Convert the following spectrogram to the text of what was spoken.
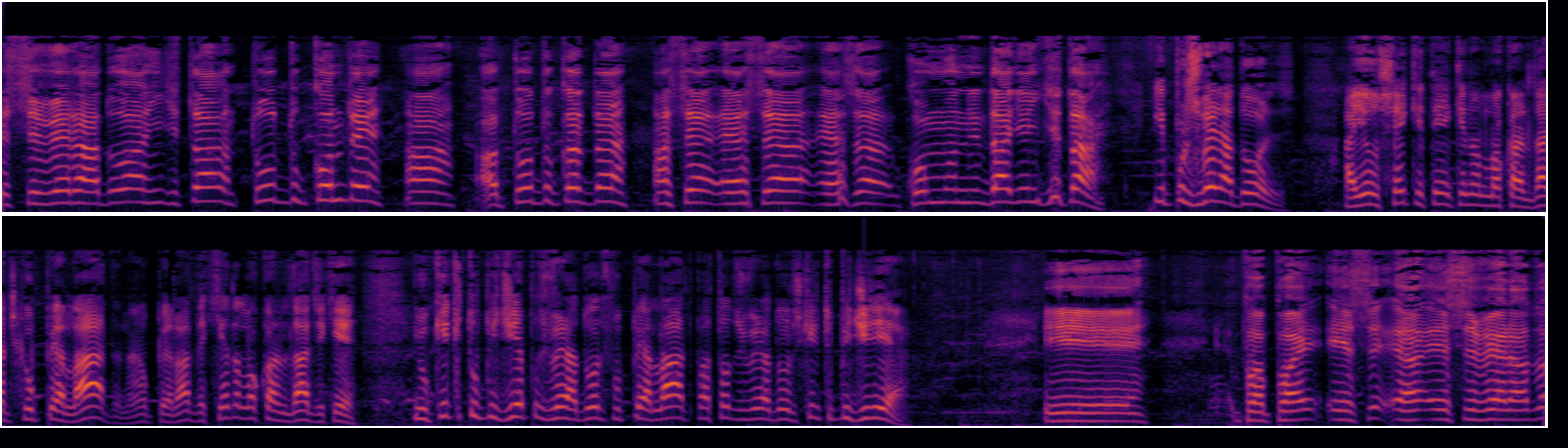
esse vereador a gente tá, tudo quanto é, a, a tudo quanto é essa, essa, essa comunidade a gente tá. E para os vereadores? Aí eu sei que tem aqui na localidade que o Pelada, né? O Pelada aqui é da localidade aqui. E o que que tu pedia para os vereadores, para o Pelado, para todos os vereadores? O que que tu pediria? E papai, esse, eh, esse vereador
